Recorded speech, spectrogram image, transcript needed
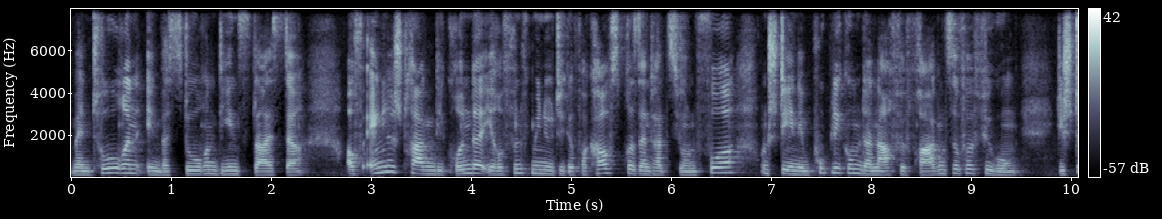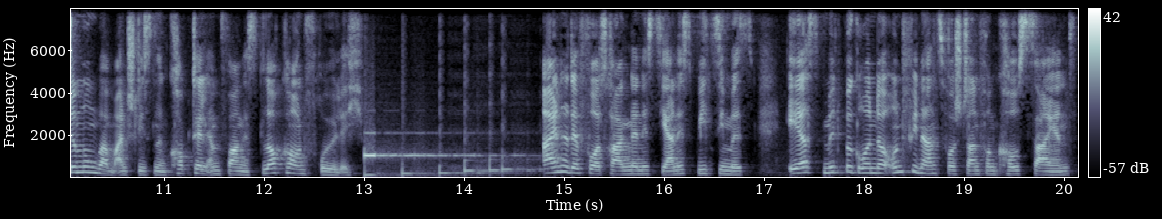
Mentoren, Investoren, Dienstleister. Auf Englisch tragen die Gründer ihre fünfminütige Verkaufspräsentation vor und stehen dem Publikum danach für Fragen zur Verfügung. Die Stimmung beim anschließenden Cocktailempfang ist locker und fröhlich. Einer der Vortragenden ist Janis Bizimis. Er ist Mitbegründer und Finanzvorstand von Coast Science.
